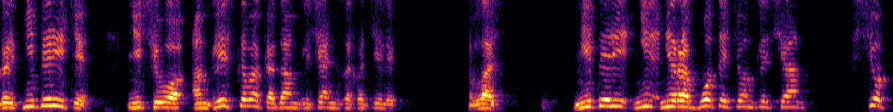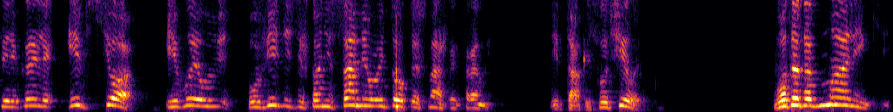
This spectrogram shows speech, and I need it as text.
говорит, не берите ничего английского, когда англичане захватили власть. Не, бери, не, не работайте у англичан. Все перекрыли и все. И вы увидите, что они сами уйдут из нашей страны. И так и случилось. Вот этот маленький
